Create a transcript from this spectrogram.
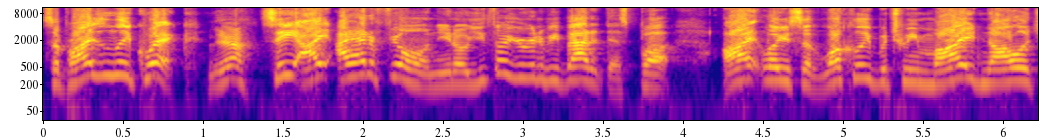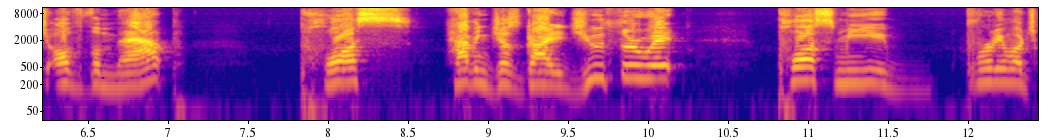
surprisingly quick. Yeah. See, I, I had a feeling, you know, you thought you were going to be bad at this, but I, like I said, luckily between my knowledge of the map, plus having just guided you through it, plus me pretty much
